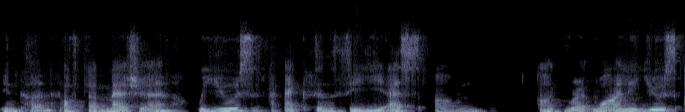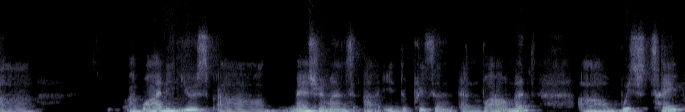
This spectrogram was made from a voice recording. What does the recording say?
In terms of the measure, we use EssenCES, um, a widely used uh, a widely used uh, measurement uh, in the prison environment, uh, which take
